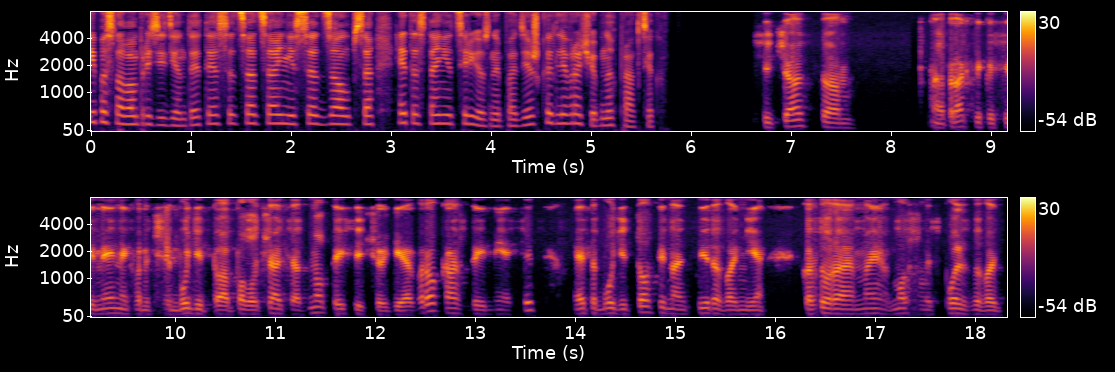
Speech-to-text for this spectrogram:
и по словам президента этой ассоциации Анисет Залпса, это станет серьезной поддержкой для врачебных практик. Сейчас эм, э, практика семейных врачей будет э, получать одну тысячу евро каждый месяц. Это будет то финансирование, которое мы можем использовать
